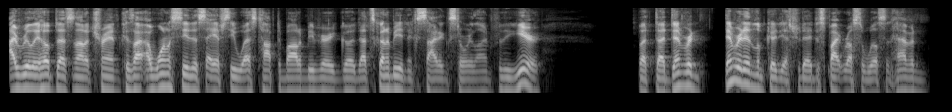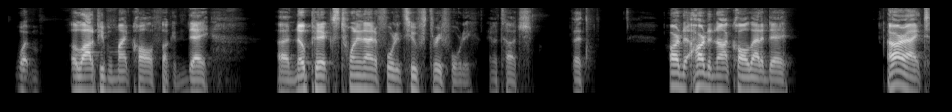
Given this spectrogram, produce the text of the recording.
I really hope that's not a trend because I, I want to see this AFC West top to bottom be very good. That's going to be an exciting storyline for the year. But uh, Denver Denver didn't look good yesterday, despite Russell Wilson having what a lot of people might call a fucking day. Uh, no picks, 29 to 42 for 340 and a touch. That hard to, hard to not call that a day. All right.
